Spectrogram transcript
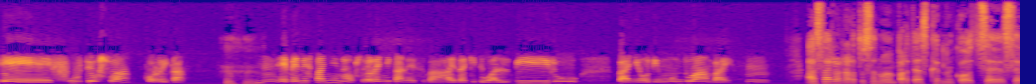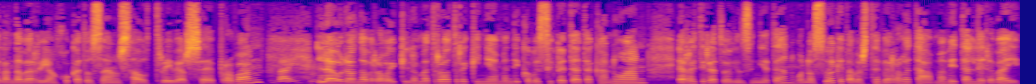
e, urte osoa, korrika. Mhm. Hmm, hemen Espainin os, orain ikan ez, ba, ez dakit igual biru, baino hori munduan, bai. Hmm. Azaron hartu zenuen parte azkeneko, ze Zelanda berrian jokatu zen South Traders eh, proban. Bai. Laura onda berrogei kilometro, trekina mendiko bizikleta eta kanoan, erretiratu egin zineten. Bueno, zuek eta beste berrogeta amabi talde ere bai.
